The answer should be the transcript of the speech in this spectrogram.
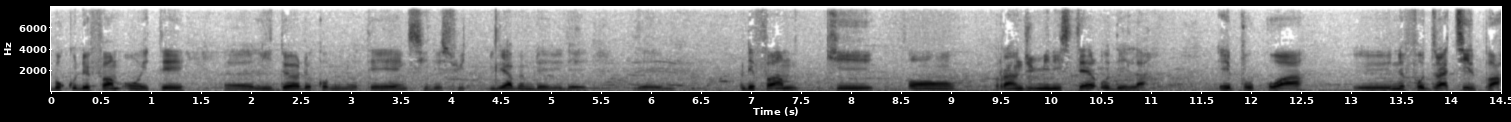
beaucoup de femmes ont été euh, leaders de communautés, ainsi de suite. Il y a même des femmes qui ont rendu ministère au-delà. Et pourquoi euh, ne faudra-t-il pas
